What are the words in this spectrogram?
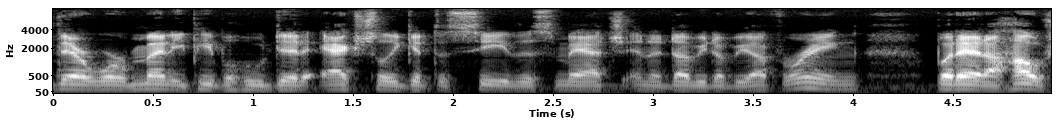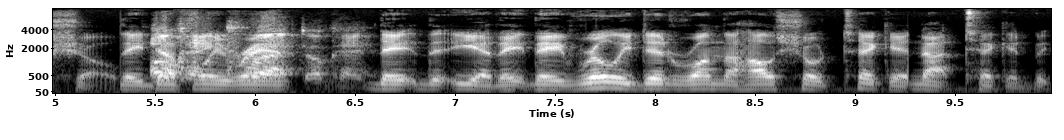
there were many people who did actually get to see this match in a WWF ring, but at a house show. They definitely okay, ran. Okay. They, they yeah they, they really did run the house show ticket not ticket but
